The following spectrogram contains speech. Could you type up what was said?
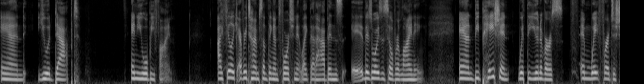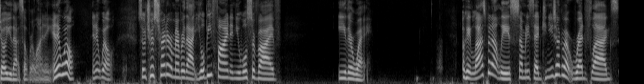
and you adapt and you will be fine. I feel like every time something unfortunate like that happens, eh, there's always a silver lining. And be patient with the universe and wait for it to show you that silver lining. And it will. And it will. So just try to remember that. You'll be fine and you will survive either way. Okay, last but not least, somebody said, Can you talk about red flags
